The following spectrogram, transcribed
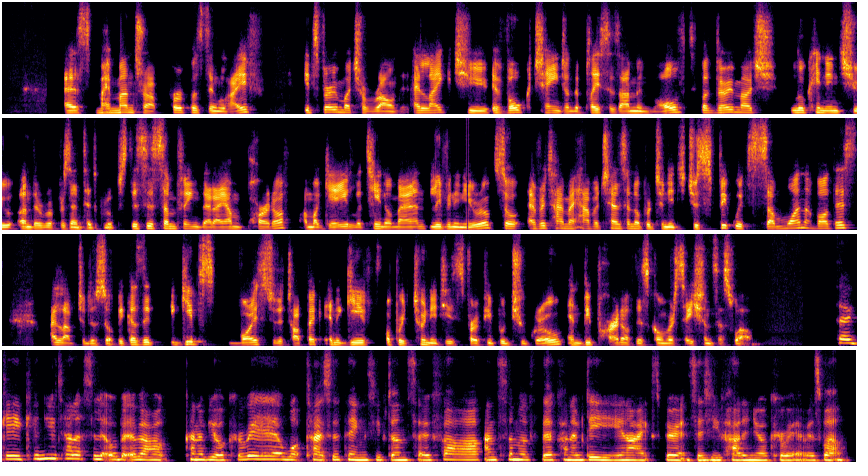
as my mantra, purpose in life it's very much around it. I like to evoke change on the places I'm involved, but very much looking into underrepresented groups. This is something that I am part of. I'm a gay Latino man living in Europe. So every time I have a chance and opportunity to speak with someone about this, I love to do so because it, it gives voice to the topic and it gives opportunities for people to grow and be part of these conversations as well. So, Guy, can you tell us a little bit about kind of your career, what types of things you've done so far, and some of the kind of DE and I experiences you've had in your career as well?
